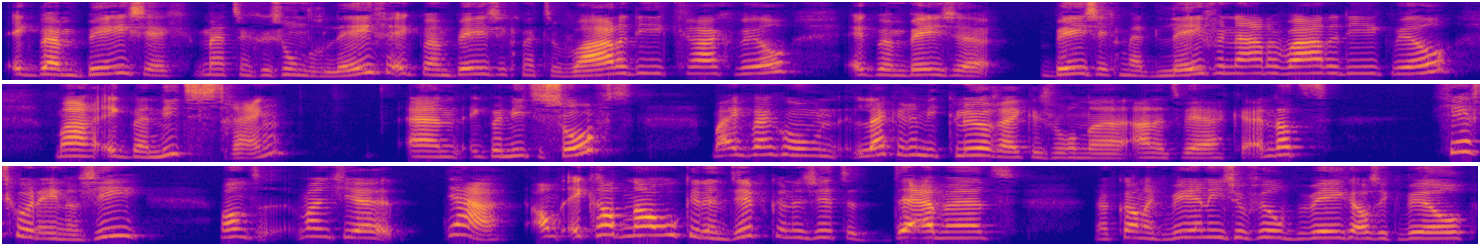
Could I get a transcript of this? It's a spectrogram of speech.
ik ben bezig met een gezonder leven, ik ben bezig met de waarden die ik graag wil, ik ben bezig, bezig met leven naar de waarden die ik wil, maar ik ben niet streng en ik ben niet te soft, maar ik ben gewoon lekker in die kleurrijke zone aan het werken. En dat geeft gewoon energie. Want, want je, ja, ik had nou ook in een dip kunnen zitten, damn it. Dan kan ik weer niet zoveel bewegen als ik wil.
